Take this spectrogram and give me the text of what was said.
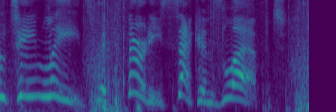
Blue team leads with 30 seconds left.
